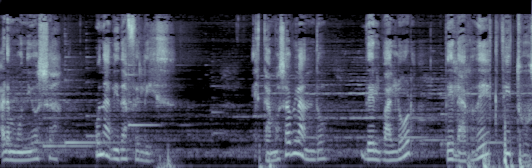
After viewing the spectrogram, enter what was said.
armoniosa, una vida feliz. Estamos hablando del valor de la rectitud.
